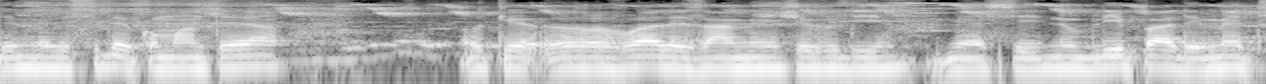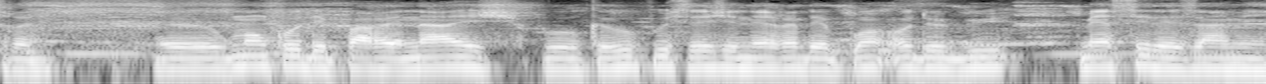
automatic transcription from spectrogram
de me laisser des commentaires. Ok, au revoir les amis, je vous dis merci. N'oubliez pas de mettre euh, mon code de parrainage pour que vous puissiez générer des points au début. Merci les amis.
